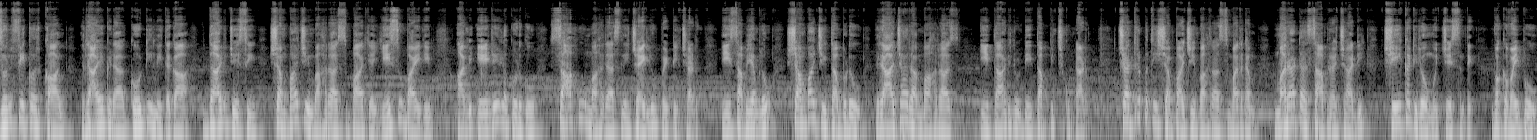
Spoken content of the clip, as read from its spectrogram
జుల్ఫికర్ ఖాన్ రాయగడ కోటి మీదుగా దాడి చేసి షంబాజీ మహారాజ్ భార్య యేసుబాయిని ఆమె ఏడేళ్ళ కొడుకు సాహు మహారాజ్ని జైల్లో పెట్టించాడు. ఈ సమయంలో షంబాజీ తమ్ముడు రాజారాం మహారాజ్ ఈ దాడి నుండి తప్పించుకున్నాడు. ఛత్రపతి షంపాజీ మహారాజ్ మరణం మరాఠా సామ్రాజ్యాన్ని చీకటిలో ముంచేసింది. ఒకవైపు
